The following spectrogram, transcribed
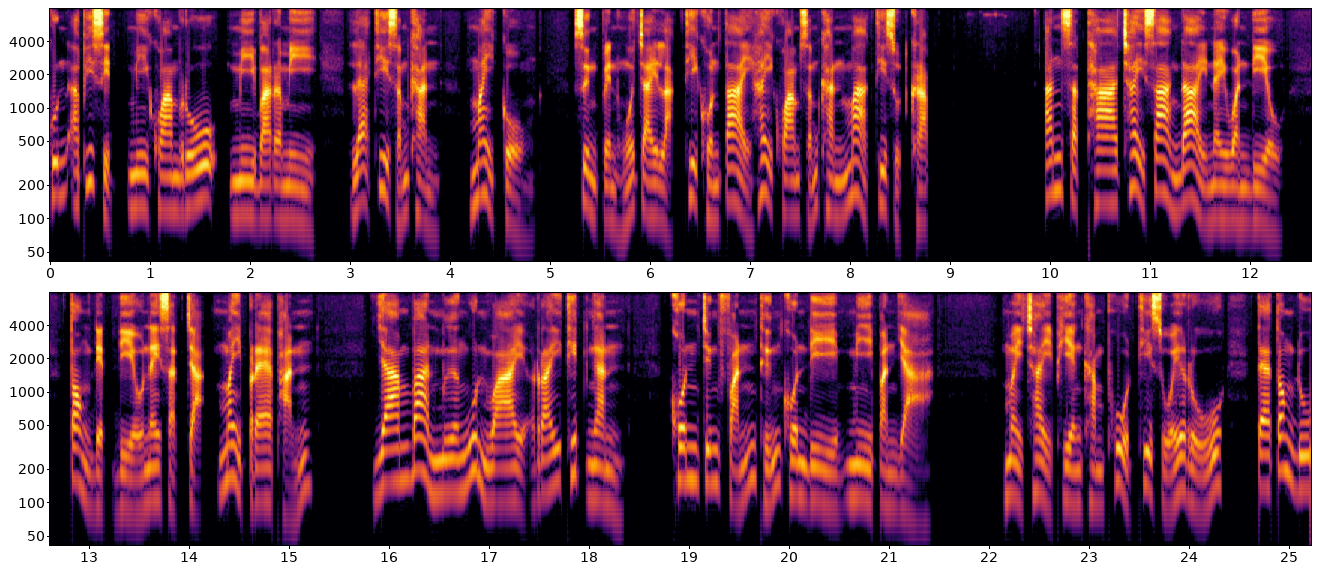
คุณอภิสิทธิ์มีความรู้ มีบารมี และที่สำคัญไม่โกง ซึ่งเป็นหัวใจหลักที่คนใต้ให้ความสำคัญมากที่สุดครับ อันศรัทธาใช่สร้างได้ในวันเดียว ต้องเด็ดเดี่ยวในสัจจะไม่แปรผัน ยามบ้านเมืองวุ่นวายไร้ทิศงัน คนจึงฝันถึงคนดีมีปัญญา ไม่ใช่เพียงคำพูดที่สวยหรู แต่ต้องดู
